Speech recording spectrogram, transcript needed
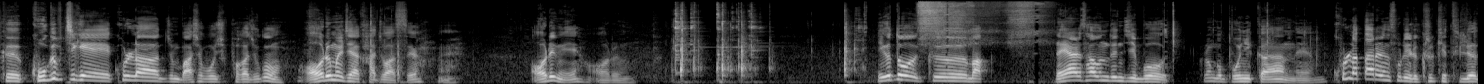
그 고급지게 콜라 좀 마셔보고 싶어가지고 얼음을 제가 가져왔어요. 예. 얼음이에요 얼음 이것도 그 막 레알 사운드인지 뭐 그런 거 보니까 예, 콜라 따르는 소리를 그렇게 들려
